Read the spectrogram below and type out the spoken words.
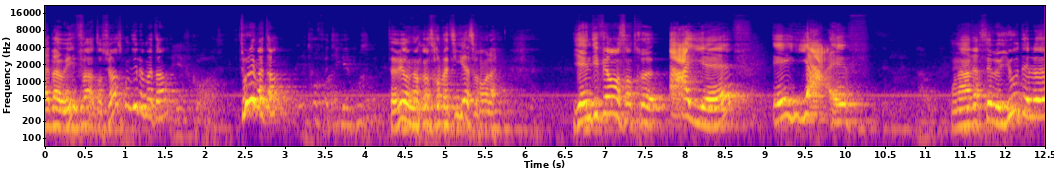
Eh ben oui, fais attention à ce qu'on dit le matin. Tous les matins. T'as vu, on est encore trop fatigué à ce moment-là. Il y a une différence entre Aïef et Yaef. On a inversé le Yud et le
